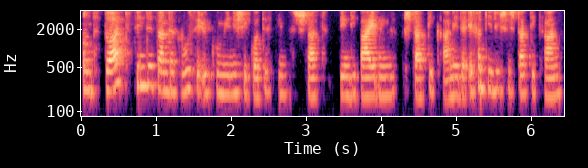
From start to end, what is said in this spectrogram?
und dort findet dann der große ökumenische Gottesdienst statt, den die beiden Stadtdekane, der evangelische Stadtdekan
